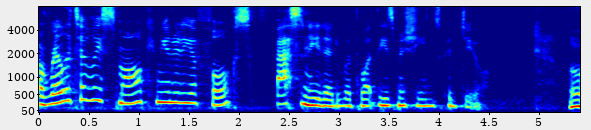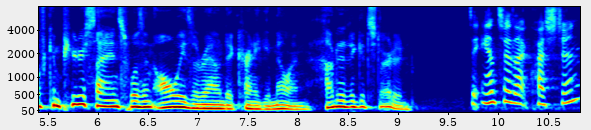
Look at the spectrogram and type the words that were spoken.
a relatively small community of folks fascinated with what these machines could do. Well, if computer science wasn't always around at Carnegie Mellon, how did it get started? To answer that question,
